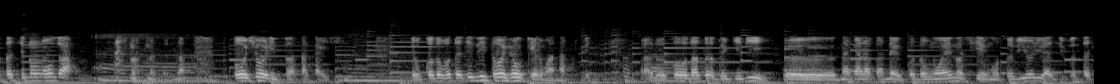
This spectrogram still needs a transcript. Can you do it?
たちの方があのなんだろうな投票率は高いし。うん。でも子供たちに投票権はなくて。あのそうなった時にうーなかなかね子供への支援をするよりは自分たち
